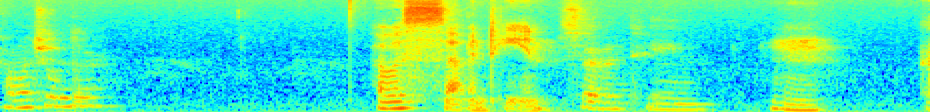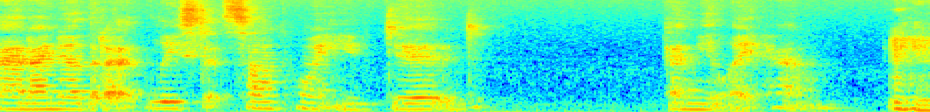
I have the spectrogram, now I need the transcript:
How much older? i was 17 17. Mhm. And I know that at least at some point you did emulate him. hmm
